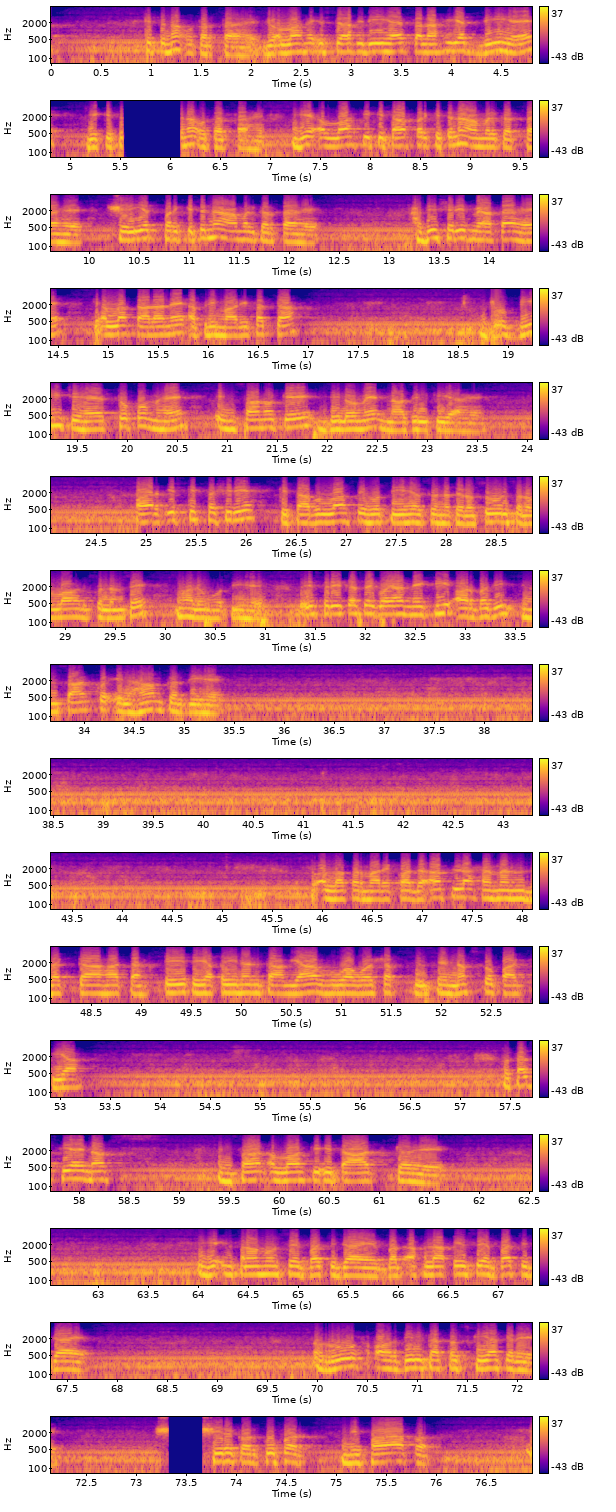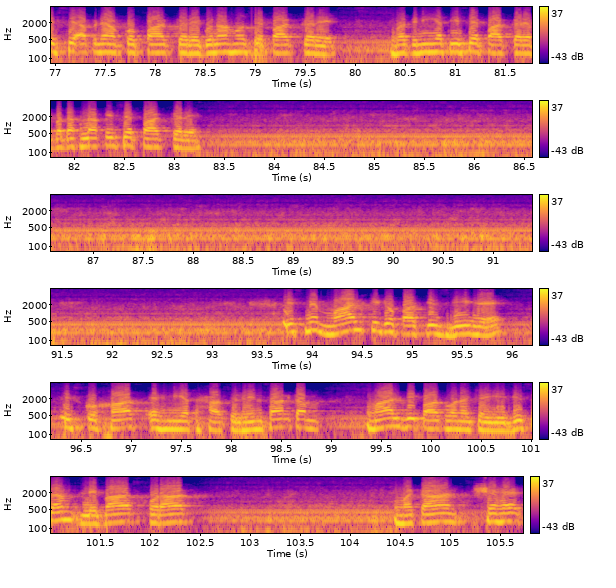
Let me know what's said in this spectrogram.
کتنا اترتا ہے؟ جو اللہ نے استعداد دی ہے، صلاحیت دی ہے، یہ کتنا اترتا ہے؟ یہ اللہ کی کتاب پر کتنا عمل کرتا ہے؟ شریعت پر کتنا عمل کرتا ہے؟ حدیث شریف میں آتا ہے کہ اللہ تعالیٰ نے اپنی معرفت کا جو بیج ہے، تخم ہے، انسانوں کے دلوں میں نازل کیا ہے۔ اور اس کی تشریح کتاب اللہ سے ہوتی ہے، سنت رسول صلی اللہ علیہ وسلم سے معلوم ہوتی ہے۔ تو اس طریقے سے گویا نیکی اور بدی انسان کو الہام کر دی ہے۔ تو اللہ فرمارے قد افلح من زکاہا تحقیق یقیناً کامیاب ہوا، وہ شخص جس نے نفس کو پاک کیا۔ تو تزکیہ نفس؟ انسان اللہ کی اطاعت کرے۔ یہ انسانوں سے بچ جائے، بد اخلاقی سے بچ جائے۔ روح اور دل کا تزکیہ کرے۔ شرک اور کفر، نفاق، اس سے اپنے آپ کو پاک کرے، گناہوں سے پاک کرے، بدنیتی سے پاک کرے، بد اخلاقی سے پاک کرے۔ اس میں مال کی جو پاکیزگی ہے، اس کو خاص اہمیت حاصل ہے۔ انسان کا مال بھی پاک ہونا چاہیے۔ جسم، لباس، خوراک، مکان، شہر،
